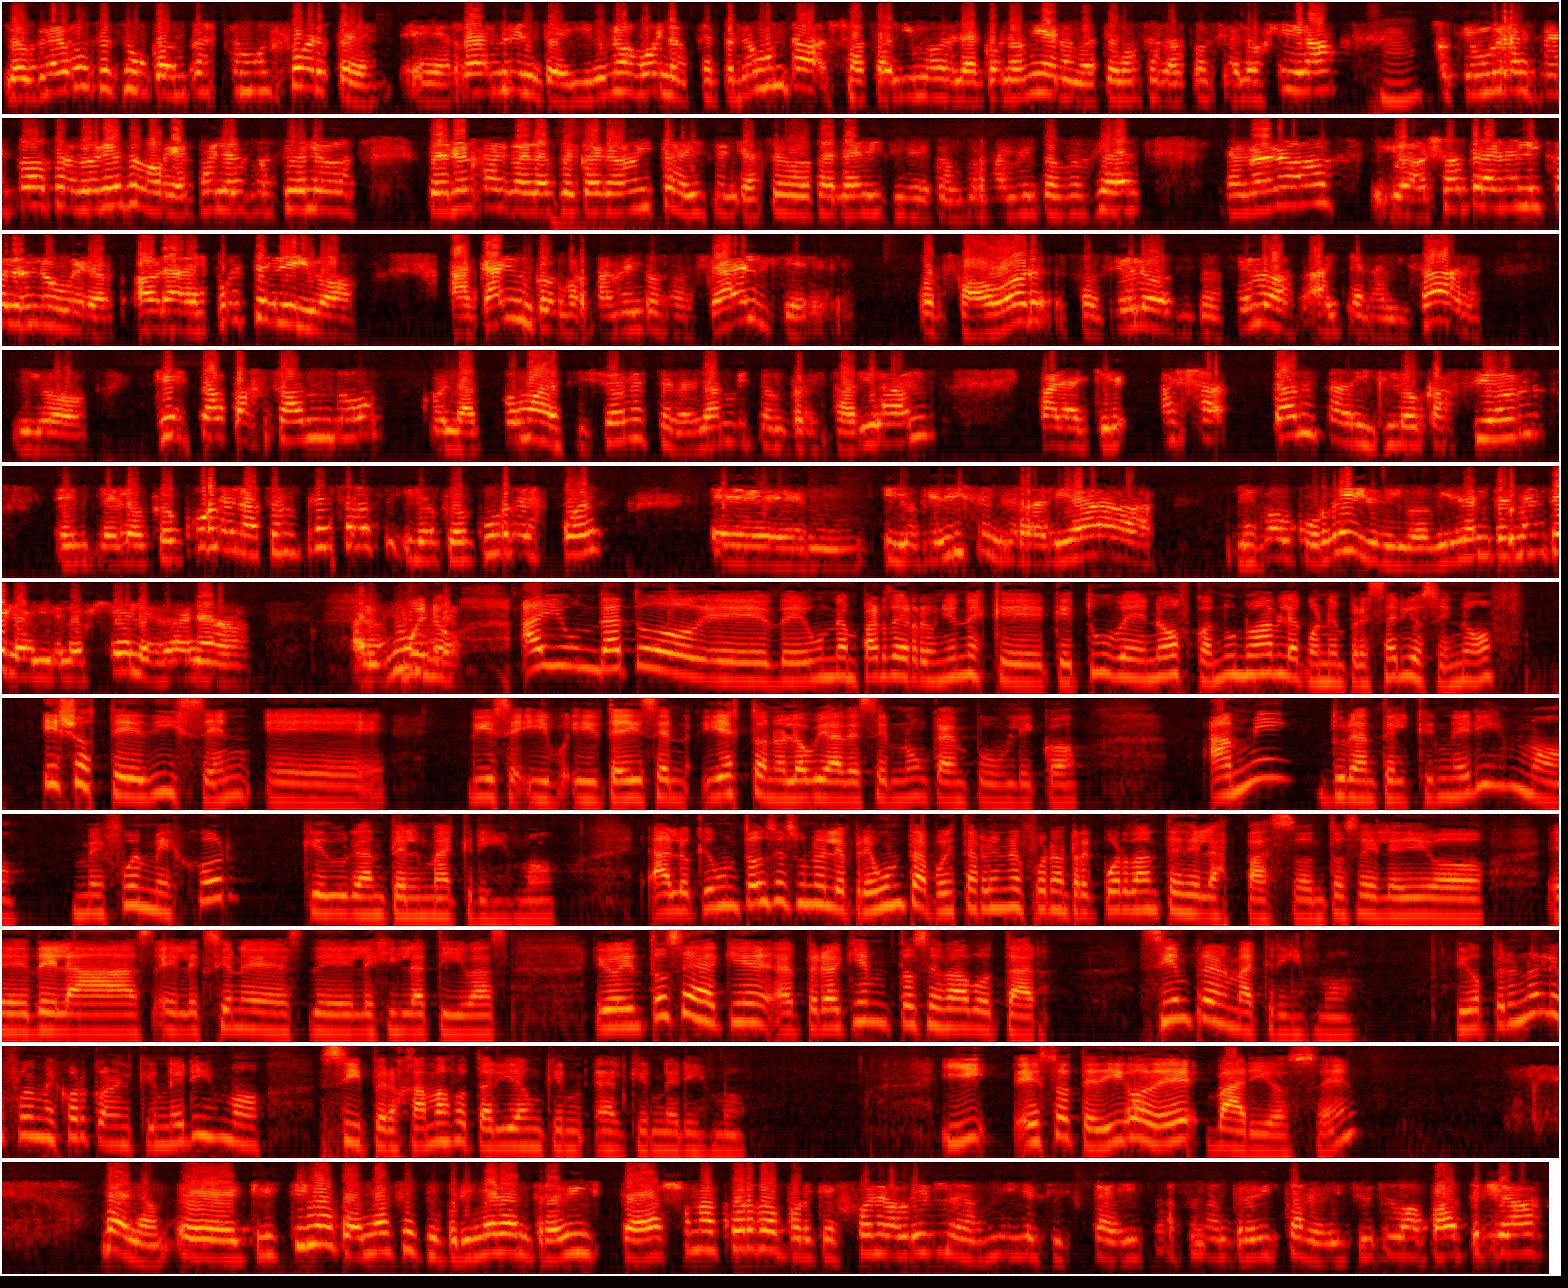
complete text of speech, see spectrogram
lo que vemos es un contraste muy fuerte, eh, realmente, y uno, bueno, se pregunta, ya salimos de la economía, nos metemos en la sociología, yo soy muy respetuosa con eso porque después los sociólogos se enojan con los economistas y dicen que hacemos análisis de comportamiento social, no, no, no, y digo, yo te analizo los números, ahora después te digo, acá hay un comportamiento social que, por favor, sociólogos y sociólogas, hay que analizar, Digo, ¿qué está pasando con la toma de decisiones en el ámbito empresarial para que haya tanta dislocación entre lo que ocurre en las empresas y lo que ocurre después eh, y lo que dicen que en realidad les va a ocurrir? Digo, evidentemente la ideología les gana a bueno, hay un dato eh, de una par de reuniones que, que, tuve en off, cuando uno habla con empresarios en off, ellos te dicen, eh, dice, y, te dicen, y esto no lo voy a decir nunca en público, a mí, durante el kirchnerismo, me fue mejor que durante el macrismo. A lo que entonces uno le pregunta, pues estas reuniones fueron, recuerdo, antes de las PASO, entonces le digo, eh, de las elecciones de legislativas. Digo, entonces, ¿a quién, ¿pero a quién entonces va a votar? Siempre al macrismo. Digo, ¿pero no le fue mejor con el kirchnerismo? Sí, pero jamás votaría al kirchnerismo. Y eso te digo de varios, ¿eh? Bueno, eh, Cristina cuando hace su primera entrevista, yo me acuerdo porque fue en abril de 2016, hace una entrevista en el Instituto Patria,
